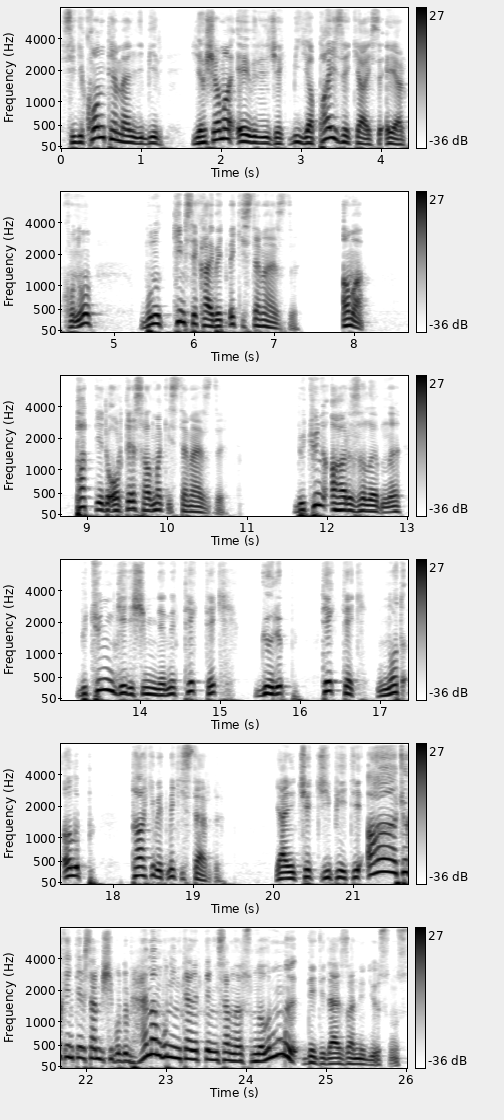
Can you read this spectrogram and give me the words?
silikon temelli bir yaşama evrilecek bir yapay zeka ise eğer konu bunu kimse kaybetmek istemezdi. Ama pat diye de ortaya salmak istemezdi. Bütün arızalarını, bütün gelişimlerini tek tek görüp, tek tek not alıp takip etmek isterdi. Yani chat GPT, aa çok enteresan bir şey buldum, hemen bunu internetten insanlara sunalım mı dediler zannediyorsunuz.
